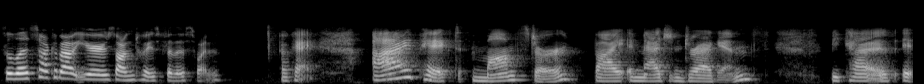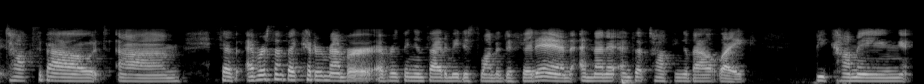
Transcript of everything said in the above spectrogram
So let's talk about your song choice for this one. Okay. I picked Monster by Imagine Dragons because it talks about um it says ever since I could remember everything inside of me just wanted to fit in and then it ends up talking about like becoming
